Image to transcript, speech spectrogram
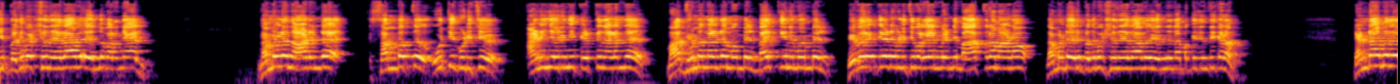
ഈ പ്രതിപക്ഷ നേതാവ് എന്ന് പറഞ്ഞാൽ നമ്മളുടെ നാടിന്റെ സമ്പത്ത് ഊറ്റിക്കുടിച്ച് അണിഞ്ഞൊരുങ്ങി കെട്ടി നടന്ന് മാധ്യമങ്ങളുടെ മുമ്പിൽ മൈക്കിന് മുമ്പിൽ വിവരക്കേട് വിളിച്ചു പറയാൻ വേണ്ടി മാത്രമാണോ നമ്മളുടെ ഒരു പ്രതിപക്ഷ നേതാവ് എന്ന് നമുക്ക് ചിന്തിക്കണം. രണ്ടാമത്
